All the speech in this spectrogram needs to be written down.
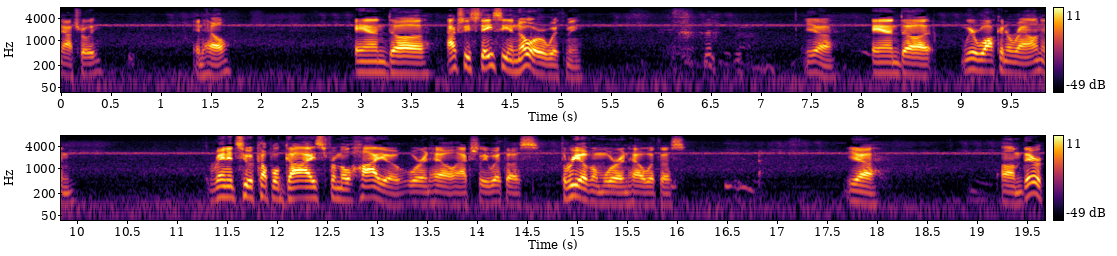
naturally, in hell. And uh, actually, Stacy and Noah were with me. Yeah, and uh, we were walking around and ran into a couple guys from Ohio who were in hell actually with us. Three of them were in hell with us. Yeah. Um, they're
